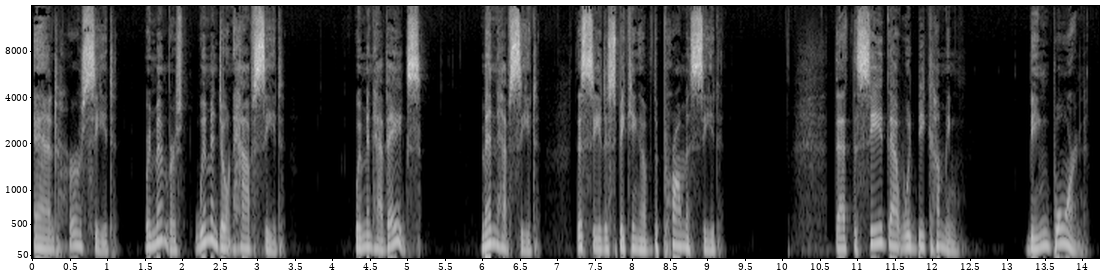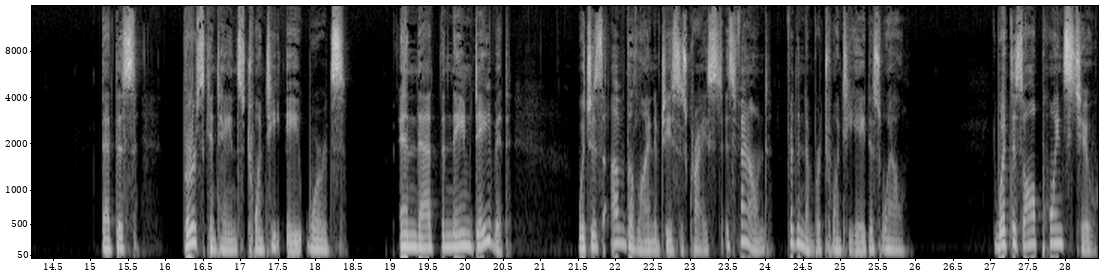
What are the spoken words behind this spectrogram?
and her seed. Remember, women don't have seed, women have eggs, men have seed. This seed is speaking of the promised seed. That the seed that would be coming, being born, that this verse contains 28 words, and that the name David which is of the line of Jesus Christ, is found for the number 28 as well. What this all points to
